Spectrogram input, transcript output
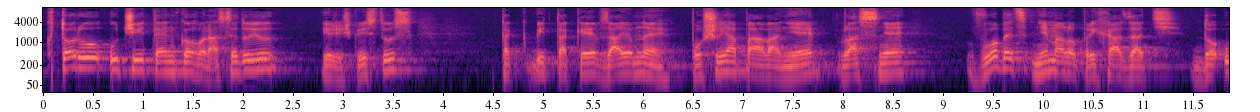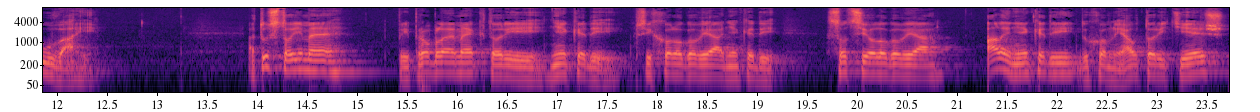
ktorú učí ten, koho nasledujú, Ježiš Kristus, tak by také vzájomné pošliapávanie vlastne vôbec nemalo prichádzať do úvahy. A tu stojíme pri probléme, ktorý niekedy psychológovia, niekedy sociológovia, ale niekedy duchovní autory tiež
